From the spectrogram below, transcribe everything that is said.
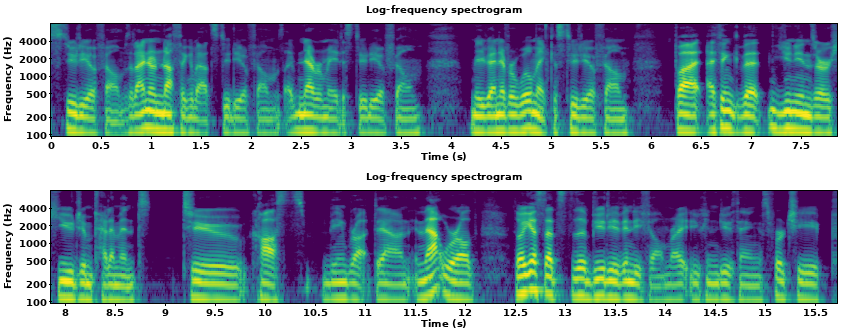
studio films. And i know nothing about studio films. I've never made a studio film maybe I never will make a studio film. But I think that unions are a huge impediment to costs being brought down in that world. So I guess that's the beauty of indie film, right? You can do things for cheap,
